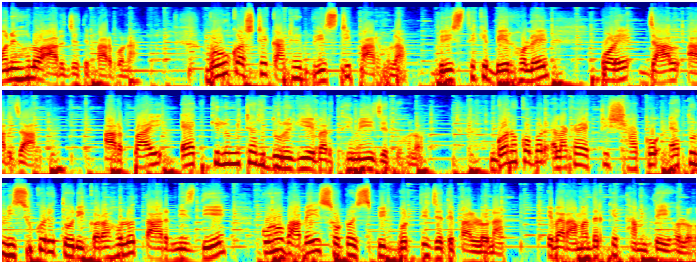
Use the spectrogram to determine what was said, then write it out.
মনে হলো আর যেতে পারব না। বহু কষ্টে কাঠের ব্রিজটি পার হলাম। ব্রিজ থেকে বের হলে পড়ে জাল আর জাল। আর প্রায় এক কিলোমিটার দূরে গিয়ে এবার থেমেই যেতে হলো। গণকবর এলাকায় একটি সাঁকো এত নিচু করে তৈরি করা হলো, তার নিচ দিয়ে কোনোভাবেই ছোট স্পিড বোটটি যেতে পারল না। এবার আমাদেরকে থামতেই হলো।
